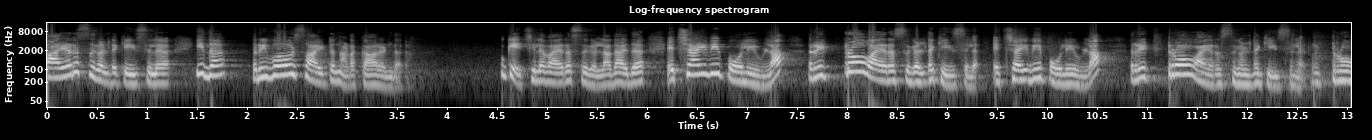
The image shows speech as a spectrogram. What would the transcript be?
വൈറസുകളുടെ കേസിൽ ഇത് റിവേഴ്സ് ആയിട്ട് നടക്കാറുണ്ട്. ഓക്കെ ചില വൈറസുകൾ. അതായത് എച്ച് ഐ വി പോലെയുള്ള റിട്രോ വൈറസുകളുടെ കേസിൽ എച്ച് ഐ വി പോലെയുള്ള റിട്രോ വൈറസുകളുടെ കേസിൽ റിട്രോ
